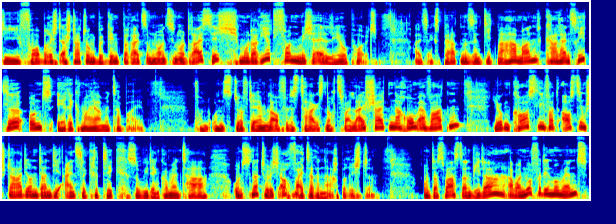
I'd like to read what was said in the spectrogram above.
Die Vorberichterstattung beginnt bereits um 19.30 Uhr, moderiert von Michael Leopold. Als Experten sind Dietmar Hamann, Karl-Heinz Riedle und Erik Meyer mit dabei. Von uns dürft ihr im Laufe des Tages noch zwei Live-Schalten nach Rom erwarten. Jürgen Kors liefert aus dem Stadion dann die Einzelkritik sowie den Kommentar und natürlich auch weitere Nachberichte. Und das war's dann wieder, aber nur für den Moment,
